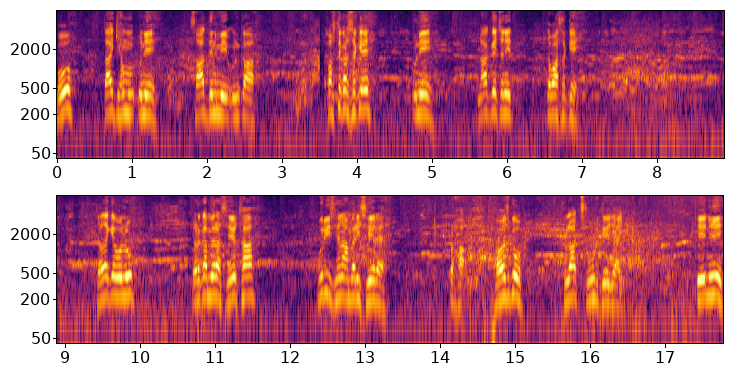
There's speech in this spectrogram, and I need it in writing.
हो, ताकि हम उन्हें सात दिन में उनका पस्त कर सके, उन्हें नाके चने दबा सके। ज़्यादा क्या बोलूँ, लड़का मेरा शेर था, पूरी सेना हमारी शेर है, पर फौज को खुला छूट दे जाए। ये नहीं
